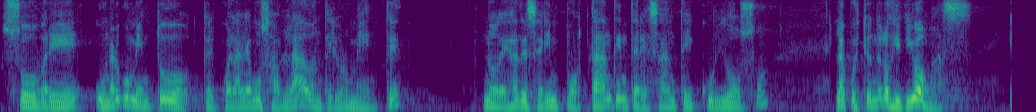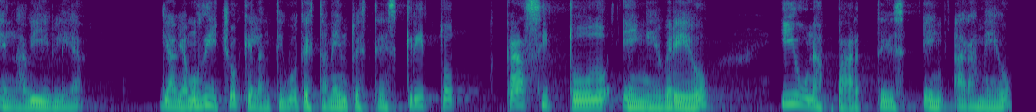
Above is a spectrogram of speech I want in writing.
sobre un argumento del cual habíamos hablado anteriormente. No deja de ser importante, interesante y curioso la cuestión de los idiomas en la Biblia. Ya habíamos dicho que el Antiguo Testamento está escrito casi todo en hebreo y unas partes en arameo,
